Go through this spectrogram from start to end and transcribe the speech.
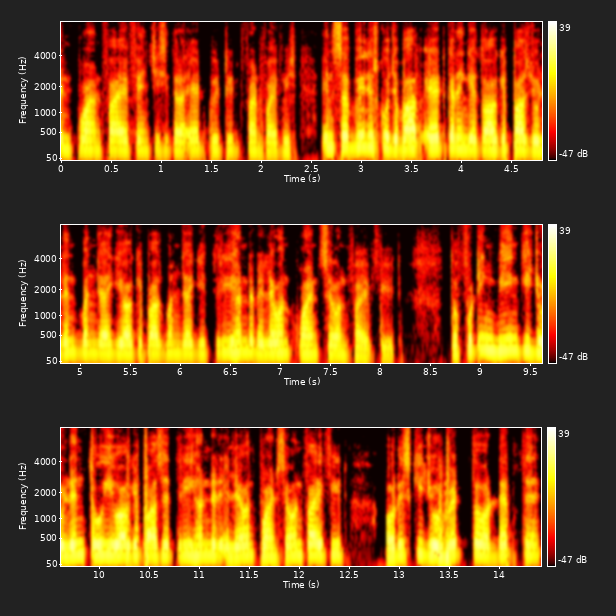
10.5 इंच इसी तरह 8 फीट इंच इन सब वैल्यूज़ को जब आप ऐड करेंगे तो आपके पास जो लेंथ बन जाएगी, आपके पास बन जाएगी 311.75 फीट तो फुटिंग बीम की जो लेंथ होगी वो आपके पास है 311.75 फीट और इसकी जो वेथ और डेप्थ है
